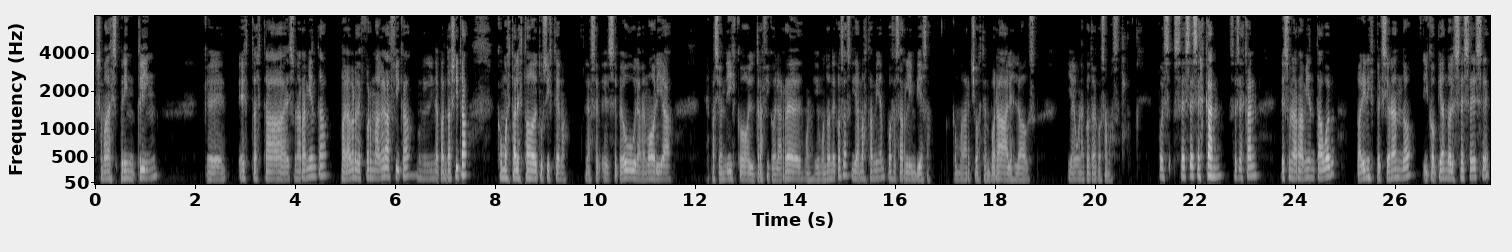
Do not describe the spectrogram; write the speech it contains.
llamada Spring Clean, que esta está, es una herramienta para ver de forma gráfica, en linda pantallita, cómo está el estado de tu sistema. El CPU, la memoria, el espacio en disco, el tráfico de la red, bueno, y un montón de cosas. Y además también puedes hacer limpieza, como de archivos temporales, logs y alguna que otra cosa más. Pues CSS Scan, CSS Scan es una herramienta web para ir inspeccionando y copiando el CSS de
